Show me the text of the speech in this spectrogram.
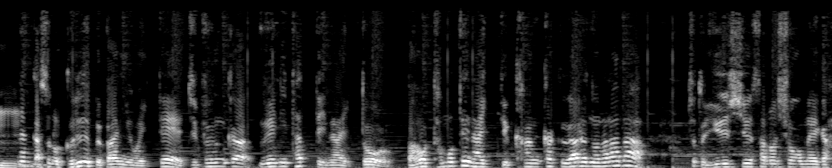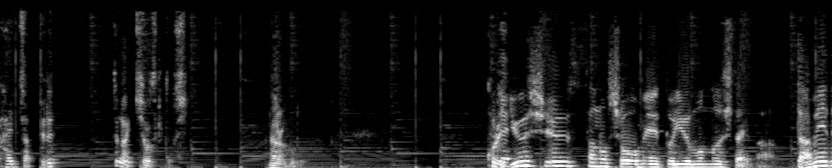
うんなんかそのグループ場において、自分が上に立っていないと場を保てないっていう感覚があるのならば、ちょっと優秀さの証明が入っちゃってるっていうのは気をつけてほしい。なるほど。これ、で優秀さの証明というもの自体が、ダメ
